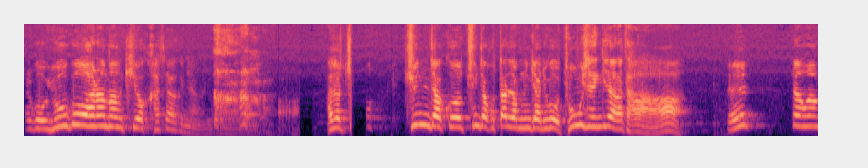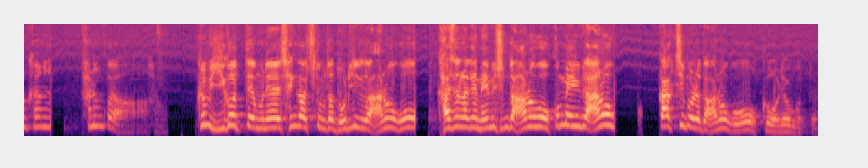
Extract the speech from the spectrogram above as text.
말고 요거 하나만 기억하자 그냥. 아셨죠? 균 잡고 충 잡고 따라잡는 게 아니고 동시에 생기잖아 다. 예? 그냥 그냥 하는 거야. 그럼 이것 때문에 생각지도 못한 놀이기도 안 오고 가선하게 매미춤도 안 오고 꽃매미도 안 오고 깍지벌레도 안 오고 그 어려운 것들.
